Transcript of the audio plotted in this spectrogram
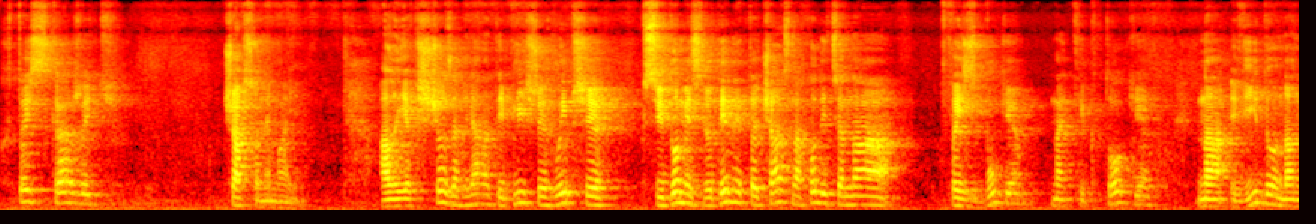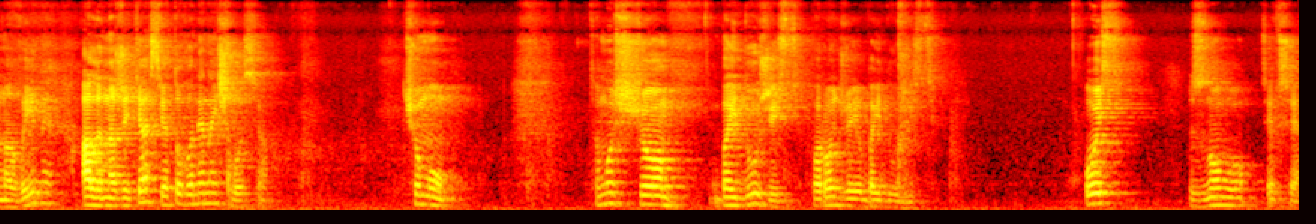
Хтось скаже, часу немає. Але якщо заглянути більше глибше свідомість людини, то час знаходиться на Фейсбуці, на Тіктокі, на відео, на новини, але на життя святого не знайшлося. Чому? Тому що байдужість породжує байдужість. Ось знову це все.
